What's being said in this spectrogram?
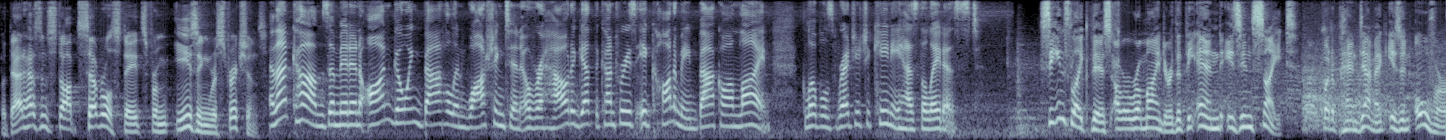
But that hasn't stopped several states from easing restrictions. And that comes amid an ongoing battle in Washington over how to get the country's economy back online. Global's Reggie Cecchini has the latest. Scenes like this are a reminder that the end is in sight, but a pandemic isn't over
